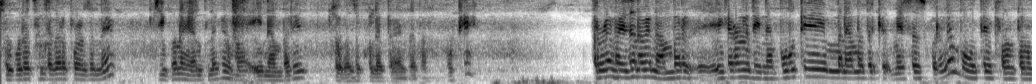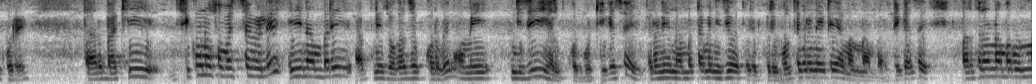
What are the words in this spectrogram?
সো পুরো চিন্তা করার প্রয়োজন নেই। যে কোনো হেল্প লাগে এই নাম্বারে যোগাযোগ করলে পেয়ে যাবা ওকে কারণ ভাইজান, আমি নাম্বার এই কারণে দিই না, বহুতে মানে আমাদেরকে মেসেজ করে না, বহুতে ফোন টোন করে। তার বাকি যে কোনো সমস্যা হলে এই নাম্বারে আপনি যোগাযোগ করবেন, আমি নিজেই হেল্প করব, ঠিক আছে? কারণ এই নাম্বারটা আমি নিজেই অপারেট করি, বলতে পারেন এটাই আমার নাম্বার ঠিক আছে? পার্সোনাল নাম্বার অন্য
